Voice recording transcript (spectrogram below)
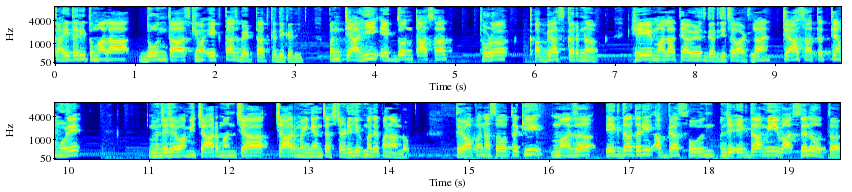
काहीतरी तुम्हाला दोन तास किंवा एक तास भेटतात कधी कधी पण त्याही एक दोन तासात थोडं अभ्यास करणं हे मला त्यावेळेस गरजेचं वाटलं. आणि त्या सातत्यामुळे म्हणजे जेव्हा मी चार मंथच्या चार महिन्यांच्या स्टडी लिव्हमध्ये पण आलो तेव्हा पण असं होतं की माझं एकदा तरी अभ्यास होऊन म्हणजे एकदा मी वाचलेलं होतं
